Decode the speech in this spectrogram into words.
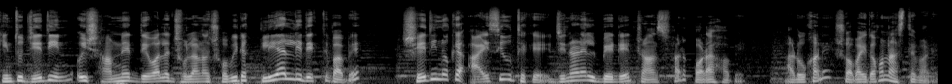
কিন্তু যেদিন ওই সামনের দেওয়ালে ঝোলানো ছবিটা ক্লিয়ারলি দেখতে পাবে, সেদিন ওকে আইসিইউ থেকে জেনারেল বেডে ট্রান্সফার করা হবে। আর ওখানে সবাই তখন আসতে পারে।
